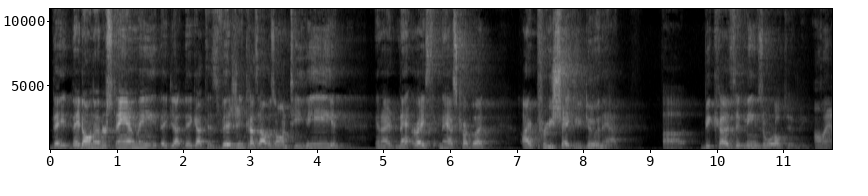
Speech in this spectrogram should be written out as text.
they they don't understand me. They got they got this vision because I was on TV and and I na- raced at NASCAR. But I appreciate you doing that uh, because it means the world to me. Oh yeah.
